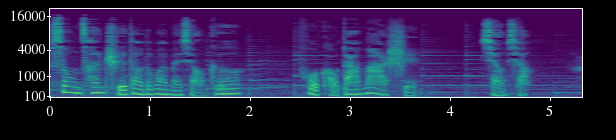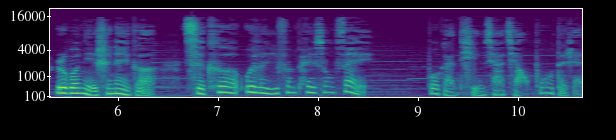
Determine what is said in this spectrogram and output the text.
送餐迟到的外卖小哥破口大骂时，想想，如果你是那个此刻为了一份配送费不敢停下脚步的人；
